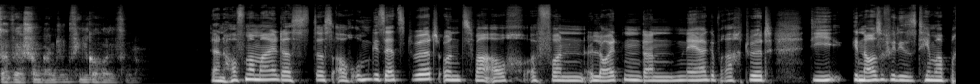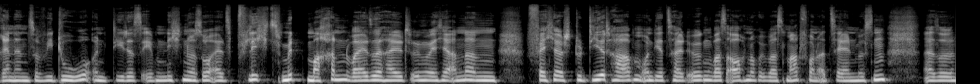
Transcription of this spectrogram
da wäre schon ganz schön viel geholfen. Dann hoffen wir mal, dass das auch umgesetzt wird und zwar auch von Leuten dann näher gebracht wird, die genauso für dieses Thema brennen, so wie du und die das eben nicht nur so als Pflicht mitmachen, weil sie halt irgendwelche anderen Fächer studiert haben und jetzt halt irgendwas auch noch über Smartphone erzählen müssen. Also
